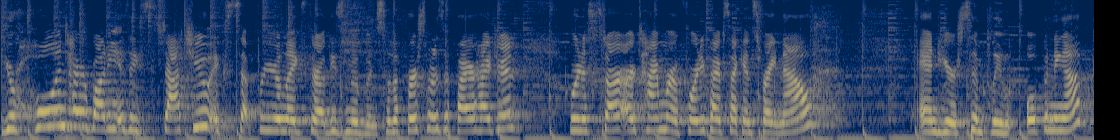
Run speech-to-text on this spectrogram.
Your whole entire body is a statue except for your legs throughout these movements. So the first one is a fire hydrant. We're gonna start our timer of 45 seconds right now. And you're simply opening up,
